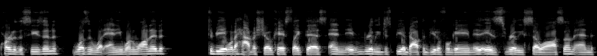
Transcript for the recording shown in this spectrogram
part of the season wasn't what anyone wanted to be able to have a showcase like this and it really just be about the beautiful game it is really so awesome and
